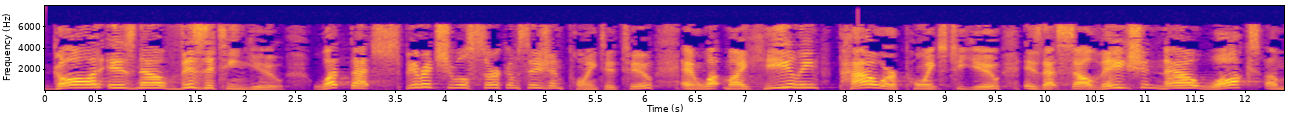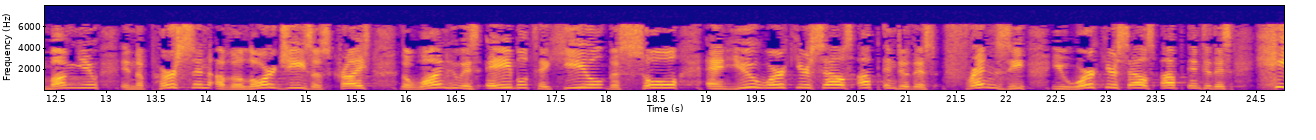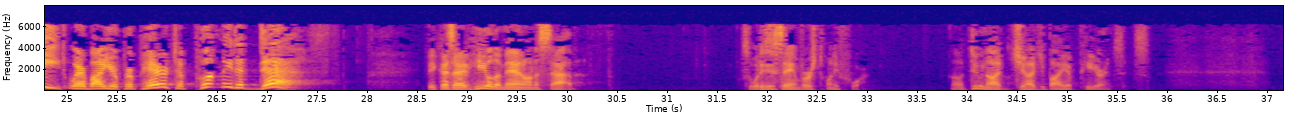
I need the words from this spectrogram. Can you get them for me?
God is now visiting you. What that spiritual circumcision pointed to and what my healing power points to you is that salvation now walks among you in the person of the Lord Jesus Christ, the one who is able to heal the soul and you work yourselves up into this frenzy. You work yourselves up into this heat whereby you're prepared to put me to death because I have healed a man on a Sabbath. So what does he say in verse 24? Oh, do not judge by appearances,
